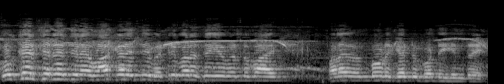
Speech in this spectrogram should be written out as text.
குக்கர் சின்னத்திலே வாக்களித்து வெற்றி பெற செய்ய வேண்டுமாய் பல அன்போடு கேட்டுக்கொண்டிருக்கின்றேன்.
